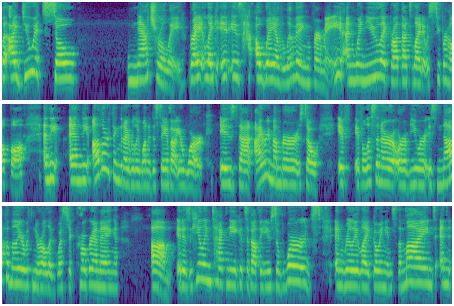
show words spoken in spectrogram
But I do it so naturally, right? Like it is a way of living for me. And when you like brought that to light, it was super helpful. And the and the other thing that I really wanted to say about your work is that I remember so if if a listener or a viewer is not familiar with neurolinguistic programming, um, it is a healing technique. It's about the use of words and really like going into the mind. And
